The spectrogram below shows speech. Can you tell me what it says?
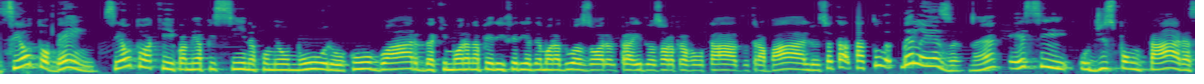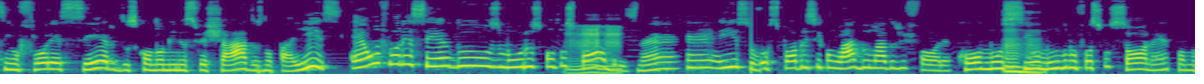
se eu tô bem, se eu tô aqui com a minha piscina, com o meu muro, com o guarda que mora na periferia, demora duas horas para ir, duas horas para voltar do trabalho trabalho, isso tá, tá tudo beleza, né? Esse o despontar, assim, o florescer dos condomínios fechados no país é um florescer dos muros contra os uhum. pobres, né? É isso, os pobres ficam lá do lado de fora, como uhum. se o mundo não fosse um só, né? Como,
